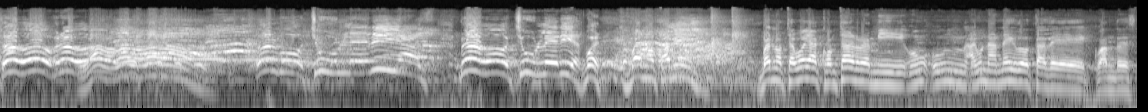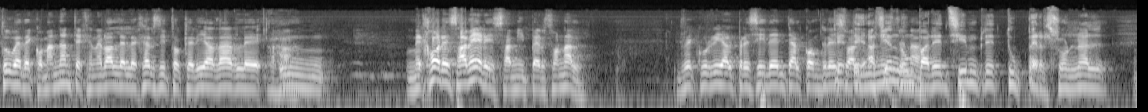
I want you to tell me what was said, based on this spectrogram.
¡Bravo, bravo! Bravo, bravo, bravo. ¡Bravo, chulerías! ¡Bravo, chulerías! Bueno, Bueno, también. Bueno, te voy a contar mi, un- un- una anécdota de cuando estuve de comandante general del ejército. Quería darle un- mejores saberes a mi personal. recurrí al presidente, al Congreso, Te- te- al ministro, haciendo un pared siempre tu personal eh,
